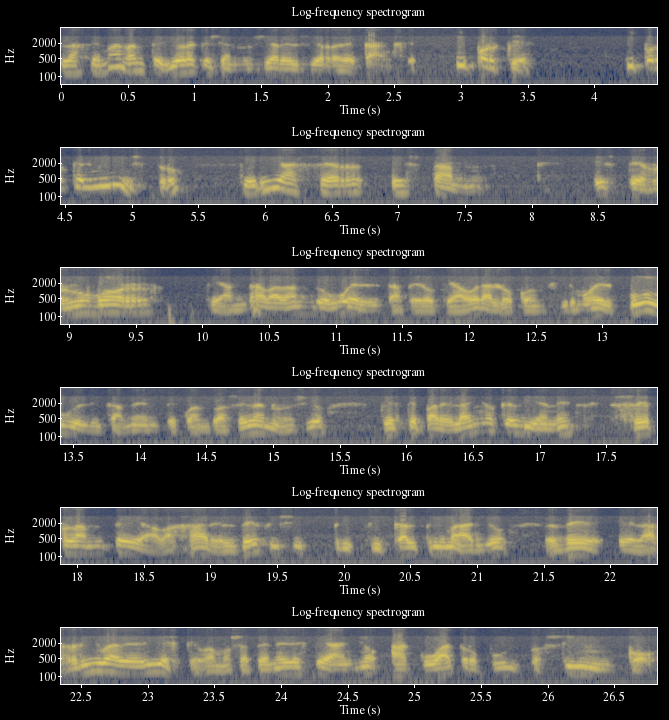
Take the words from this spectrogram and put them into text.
la semana anterior a que se anunciara el cierre de canje. ¿Y por qué? Y porque el ministro quería hacer este rumor que andaba dando vuelta, pero que ahora lo confirmó él públicamente cuando hace el anuncio, que es que para el año que viene se plantea bajar el déficit fiscal primario de el arriba de 10 que vamos a tener este año a 4.5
